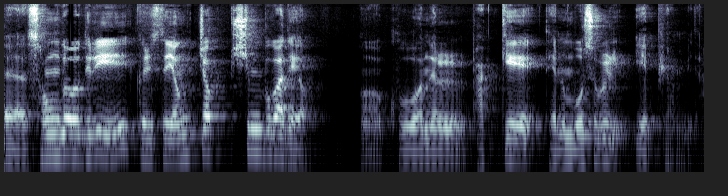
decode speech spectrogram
어, 성도들이 그리스도의 영적 신부가 되어 어, 구원을 받게 되는 모습을 예표합니다.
